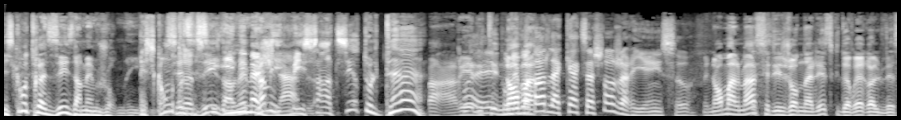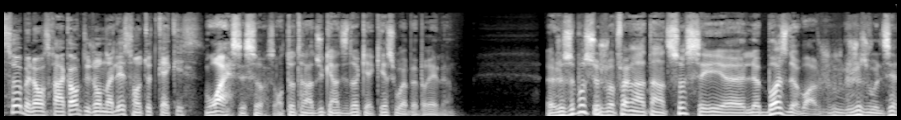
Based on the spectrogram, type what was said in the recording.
Ils se contredisent dans la même journée. ils se contredisent C'est dans le même- Non, mais, ils s'en tirent tout le temps. Ah, en Ouais, réalité, pour les voteurs de la CAQ, ça change à rien, ça. mais normalement, c'est des journalistes qui devraient relever ça, mais là, on se rend compte que les journalistes sont tous caquistes. Ouais, c'est ça. Ils sont tous rendus candidats caquistes ou à peu près. Là. Euh, je ne sais pas si je vais faire entendre ça. C'est euh, le boss de. je vais juste vous le dire.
